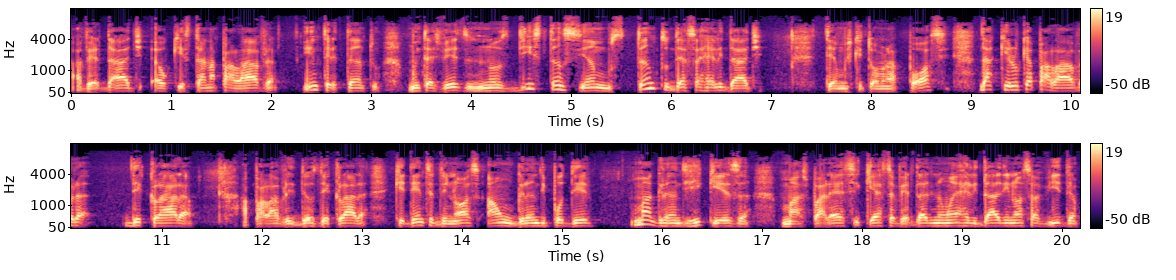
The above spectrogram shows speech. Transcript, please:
a verdade é o que está na palavra Entretanto, muitas vezes nos distanciamos tanto dessa realidade. Temos que tomar posse daquilo que a palavra declara. A palavra de Deus declara que dentro de nós há um grande poder uma grande riqueza, mas parece que essa verdade não é realidade em nossa vida.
